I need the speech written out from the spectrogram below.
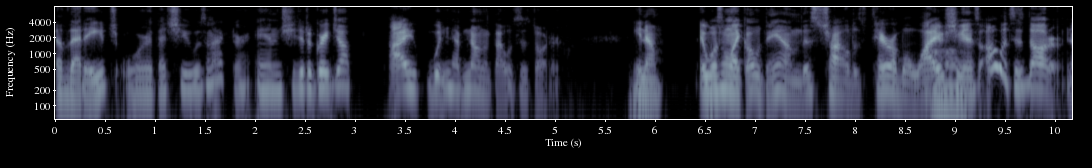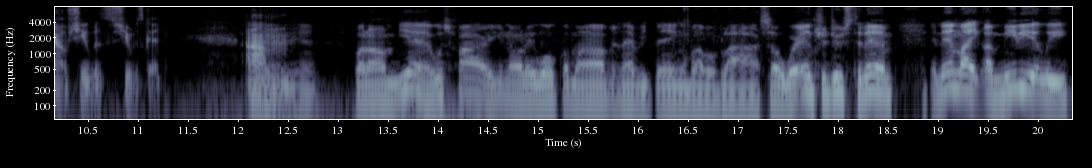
of- that age or that she was an actor, and she did a great job. I wouldn't have known that that was his daughter. You know, it wasn't like, oh damn, this child is terrible. Why is she Uh-huh. oh, it's his daughter? No, she was she was good. Um. yeah, yeah. But um, yeah, it was fire. You know, they woke them up and everything, and blah blah blah. So we're introduced to them, and then like immediately,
